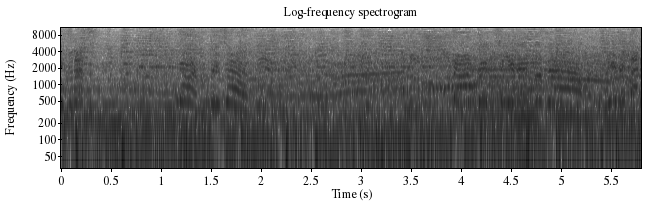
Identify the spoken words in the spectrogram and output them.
こちらのセリフですなんでじゃなんでちぎれんのじゃビルダル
